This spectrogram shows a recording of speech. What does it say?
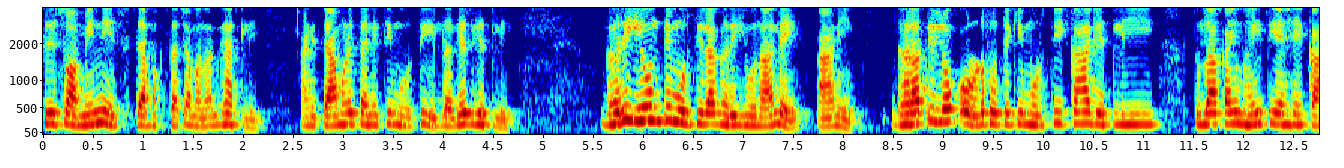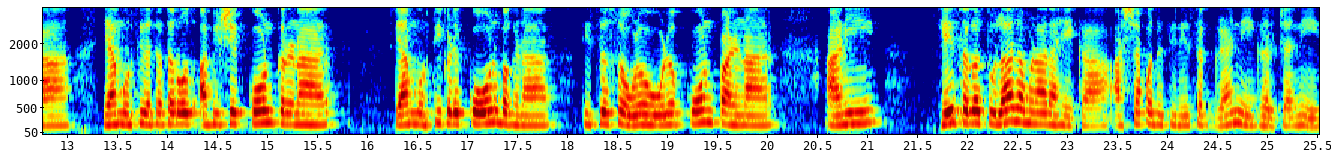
श्री स्वामींनीच त्या भक्ताच्या मनात घातली आणि त्यामुळे त्यांनी ती मूर्ती लगेच घेतली. घरी घेऊन ते मूर्तीला घरी घेऊन आले आणि घरातील लोक ओरडत होते की मूर्ती का घेतली? तुला काही माहिती आहे का? या मूर्तीला आता रोज अभिषेक कोण करणार? त्या मूर्तीकडे कोण बघणार? तिचं सवळं ओळं कोण पाळणार? आणि हे सगळं तुला जमणार आहे का? अशा पद्धतीने सगळ्यांनी घरच्यांनी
